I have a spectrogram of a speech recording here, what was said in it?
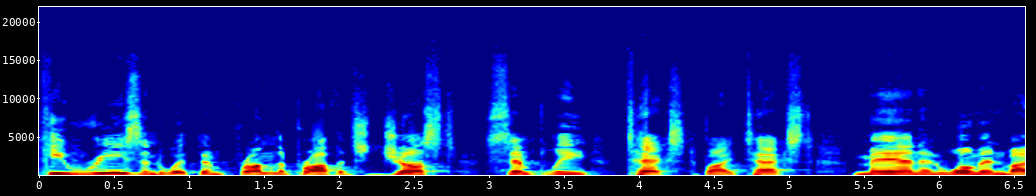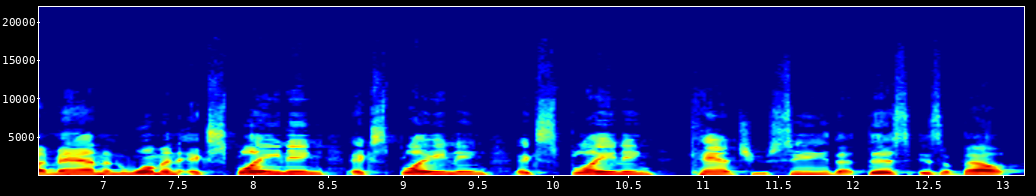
He reasoned with them from the prophets just simply text by text, man and woman by man and woman, explaining, explaining, explaining. Can't you see that this is about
